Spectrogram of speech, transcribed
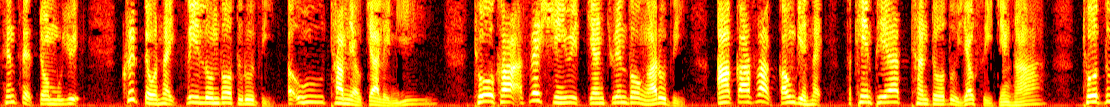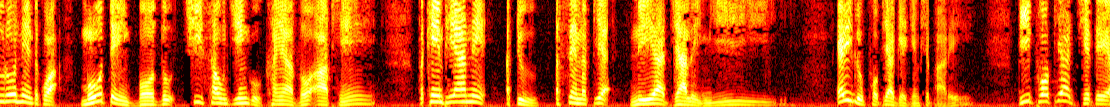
ဆင်းသက်တော်မူ၍ခရစ်တော်၌သေလွန်သောသူတို့သည်အဦးထမြောက်ကြလိမ့်မည်ထိုအခါအသက်ရှင်၍ကြံကျွင်းသောငါတို့သည်အာကာသကောင်းကင်၌သခင်ဖျားထံတော်သို့ရောက်စေခြင်းဟာထိုသူတို့နှင့်တကွမိုးတိမ်ပေါ်သို့ချီဆောင်ခြင်းကိုခံရသောအဖြစ်သခင်ဖျားနှင့်အတူအစင်မပြတ်နေရကြလိမ့်မည်အဲ့ဒီလိုဖော်ပြခဲ့ခြင်းဖြစ်ပါလေဒီဖော်ပြချက်တဲ့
